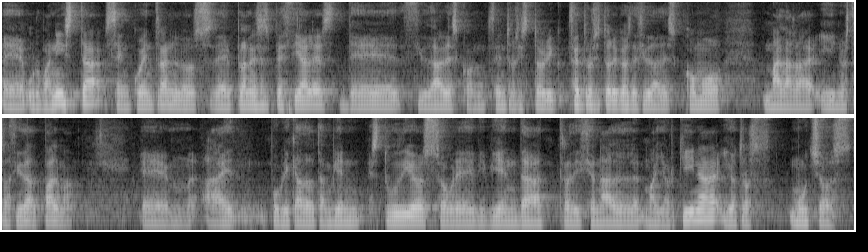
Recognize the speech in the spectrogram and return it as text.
eh, urbanista se encuentran los eh, planes especiales de ciudades con centros, histórico, centros históricos de ciudades como Málaga y nuestra ciudad, Palma. Eh, ha publicado también estudios sobre vivienda tradicional mallorquina y otros muchos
